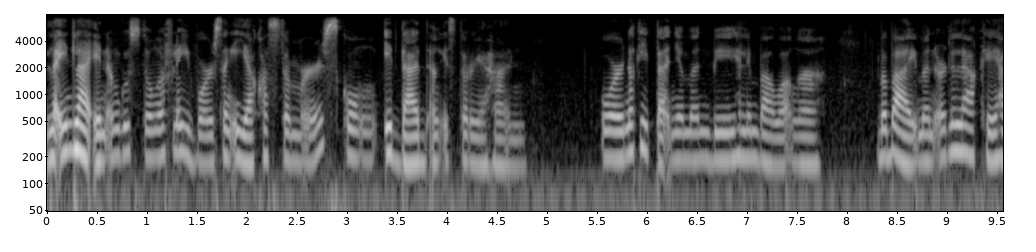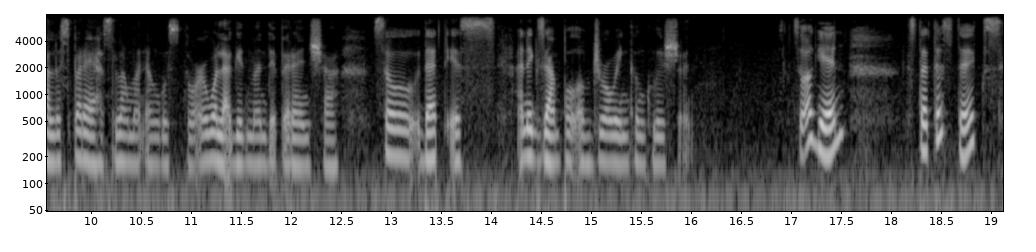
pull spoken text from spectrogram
lain-lain ang gusto nga flavor sang iya customers kung edad ang istoryahan. Or nakita niya man bi halimbawa nga babae man or lalaki halos parehas lang man ang gusto or wala gid man diferensya. So that is an example of drawing conclusion. So again, Statistics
